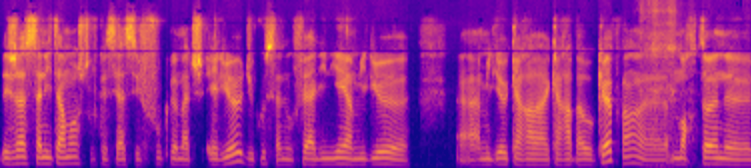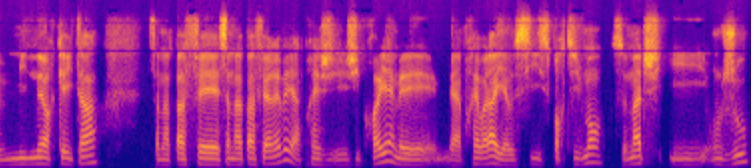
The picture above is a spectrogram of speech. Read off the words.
Déjà sanitairement, je trouve que c'est assez fou que le match ait lieu. Du coup, ça nous fait aligner un milieu euh, un milieu Cara- Carabao Cup, hein, euh, Morton, Milner, Keita ça m'a pas fait ça m'a pas fait rêver après j'y croyais mais, mais après voilà il y a aussi sportivement ce match il- on le joue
